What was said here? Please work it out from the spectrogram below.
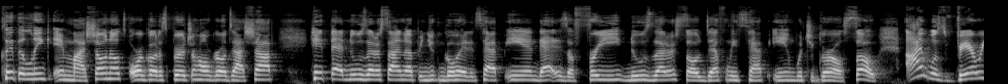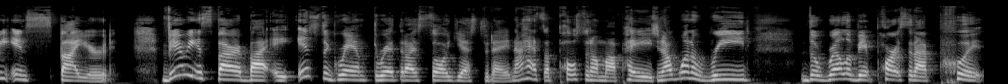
Click the link in my show notes or go to spiritualhomegirl.shop. Hit that newsletter, sign up, and you can go ahead and tap in. That is a free newsletter, so definitely tap in with your girl. So I was very inspired very inspired by a Instagram thread that I saw yesterday and I had to post it on my page and I want to read the relevant parts that I put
